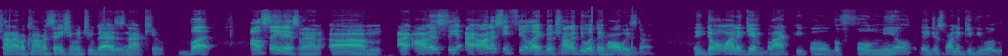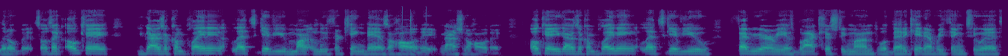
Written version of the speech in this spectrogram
trying to have a conversation with you guys. is not cute. But I'll say this, man. Um, I honestly, I honestly feel like they're trying to do what they've always done. They don't want to give black people the full meal. They just want to give you a little bit. So it's like, okay, you guys are complaining. Let's give you Martin Luther King Day as a holiday, national holiday. Okay, you guys are complaining. Let's give you February as Black History Month. We'll dedicate everything to it.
